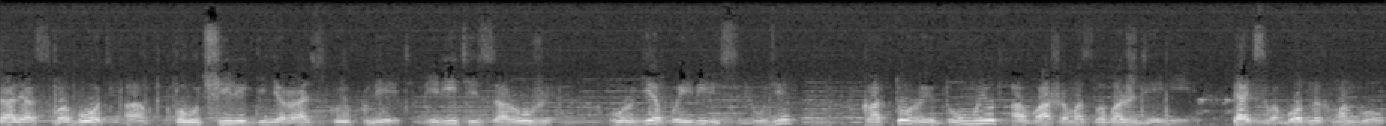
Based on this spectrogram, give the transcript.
Мечтали о свободе, а получили генеральскую плеть. Беритесь за оружие. В Урге появились люди, которые думают о вашем освобождении. Пять свободных монголов.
